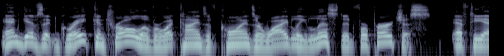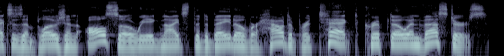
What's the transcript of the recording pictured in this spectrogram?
and gives it great control over what kinds of coins are widely listed for purchase. FTX's implosion also reignites the debate over how to protect crypto investors.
